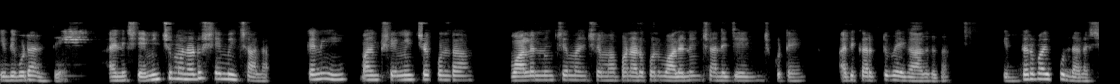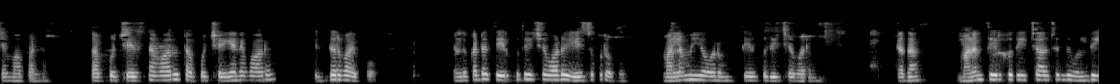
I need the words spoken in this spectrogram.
ఇది కూడా అంతే. ఆయన క్షమించమన్నాడు క్షమించాలా? కానీ మనం క్షమించకుండా వాళ్ళ నుంచే మనం క్షమాపణ అడుకొని వాళ్ళ నుంచి అని చేయించుకుంటే అది కరెక్ట్ వే కాదు కదా. ఇద్దరు వైపు ఉండాలి క్షమాపణ. తప్పు చేసిన వారు తప్పు చేయని వారు ఇద్దరు వైపు. ఎందుకంటే తీర్పు తీర్చేవాడు ఏసుప్రభు మనం ఎవరు తీర్పు తీర్చేవారు? కదా? మనం తీర్పు తీర్చాల్సింది ఉంది.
